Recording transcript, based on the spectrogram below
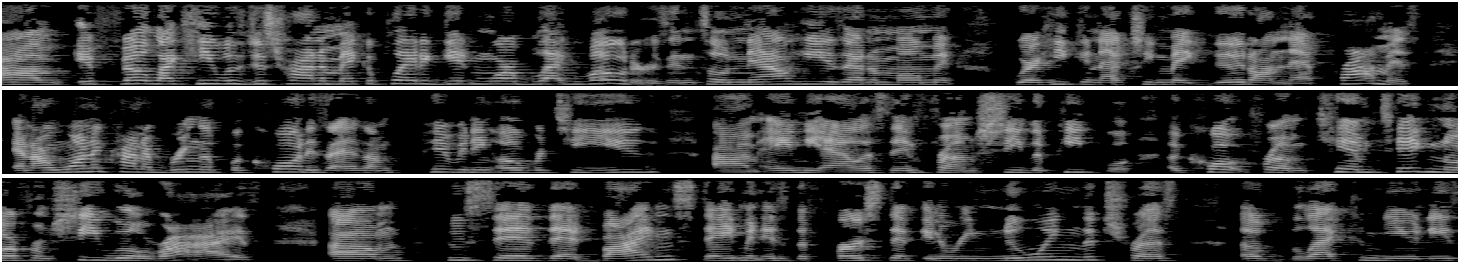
um, it felt like he was just trying to make a play to get more black voters. And so now he is at a moment where he can actually make good on that promise. And I want to kind of bring up a quote as, as I'm pivoting over to you, um, Aimee Allison from She the People, a quote from Kim Tignor from She Will Rise, um, who said that Biden's statement is the first step in renewing the trust of black communities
